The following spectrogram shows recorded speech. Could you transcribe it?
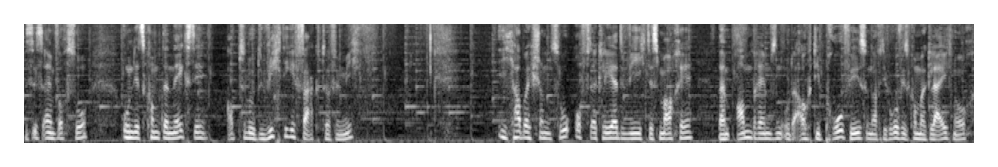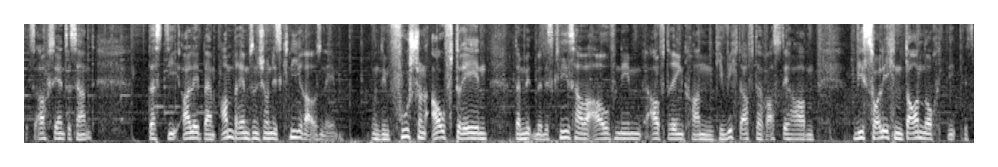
Das ist einfach so. Und jetzt kommt der nächste absolut wichtige Faktor für mich. Ich habe euch schon so oft erklärt, wie ich das mache beim Anbremsen oder auch die Profis, und auf die Profis kommen wir gleich noch, ist auch sehr interessant, dass die alle beim Anbremsen schon das Knie rausnehmen und den Fuß schon aufdrehen, damit man das Knie sauber aufnehmen, aufdrehen kann, Gewicht auf der Raste haben. Wie soll ich denn da noch die, das,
